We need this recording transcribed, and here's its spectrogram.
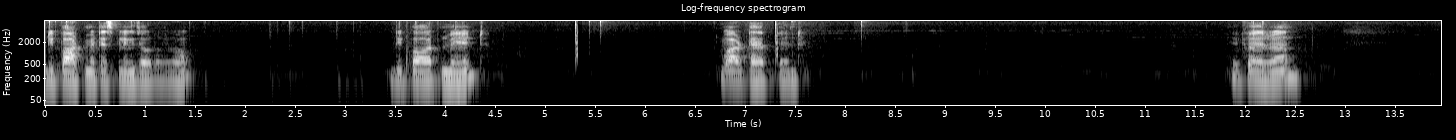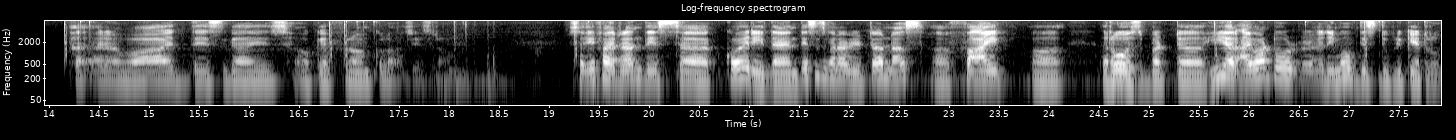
department spelling is wrong department. What happened? If I run uh, I don't why this guy is okay from clause is wrong so if I run this uh, query then this is gonna return us uh, five uh, rows but uh, here I want to remove this duplicate row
